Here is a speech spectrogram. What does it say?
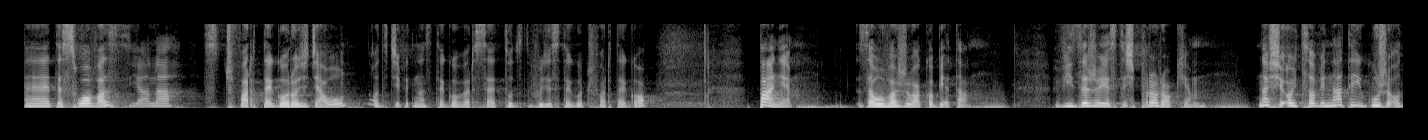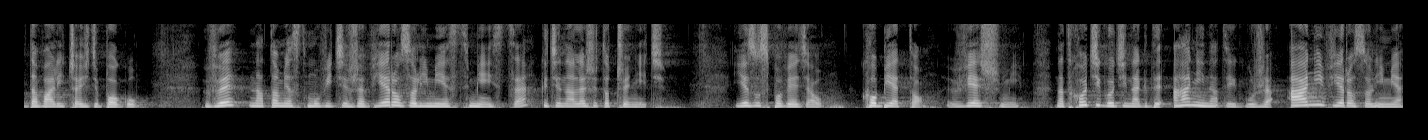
e, te słowa z Jana z czwartego rozdziału, od 19 wersetu do 24. Panie, zauważyła kobieta, widzę, że jesteś prorokiem. Nasi ojcowie na tej górze oddawali cześć Bogu. Wy natomiast mówicie, że w Jerozolimie jest miejsce, gdzie należy to czynić. Jezus powiedział: Kobieto, wierz mi, nadchodzi godzina, gdy ani na tej górze, ani w Jerozolimie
